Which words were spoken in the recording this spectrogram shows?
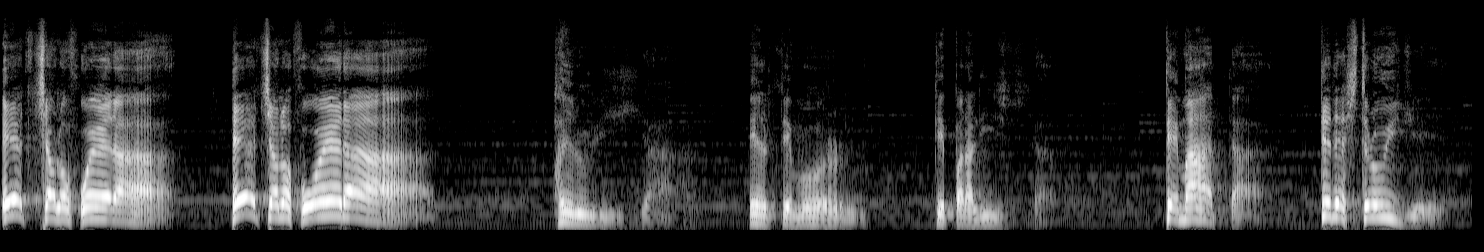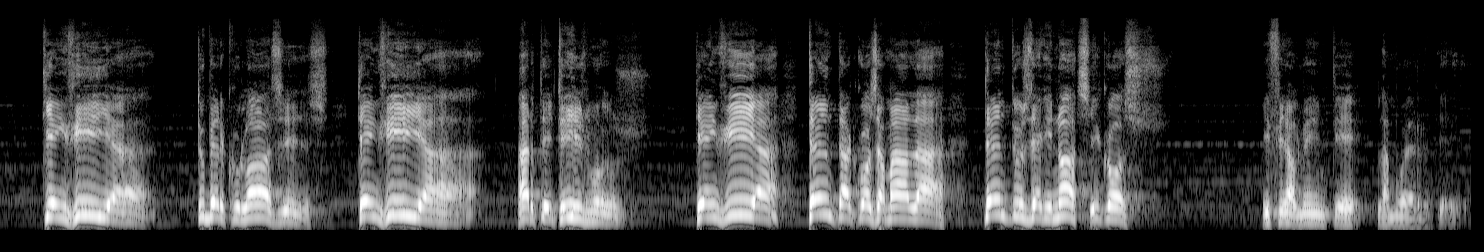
Échalo fuera, échalo fuera. Aleluya. El temor te paraliza, te mata te destrui, te envia tuberculoses, te envia artritismos, te envia tanta coisa mala, tantos diagnósticos e finalmente a morte.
